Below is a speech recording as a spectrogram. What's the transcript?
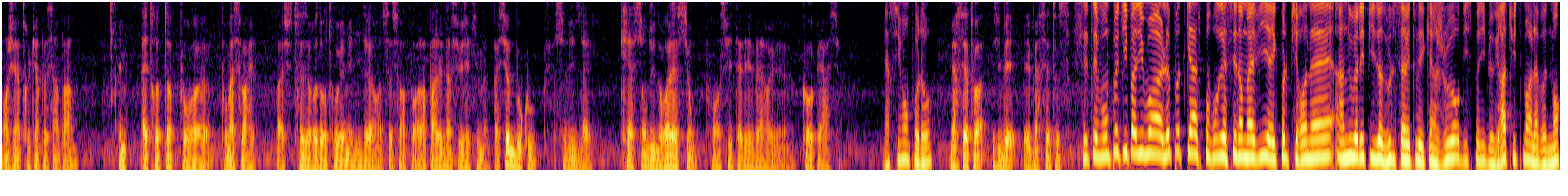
manger un truc un peu sympa, et être au top pour, pour ma soirée je suis très heureux de retrouver mes leaders ce soir pour leur parler d'un sujet qui me passionne beaucoup, celui de la création d'une relation pour ensuite aller vers une coopération. Merci mon Polo. Merci à toi JB et merci à tous. C'était mon petit pas du mois, le podcast pour progresser dans ma vie avec Paul Pironnet. Un nouvel épisode, vous le savez, tous les 15 jours, disponible gratuitement à l'abonnement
